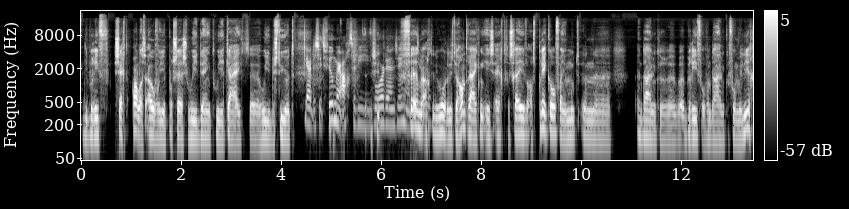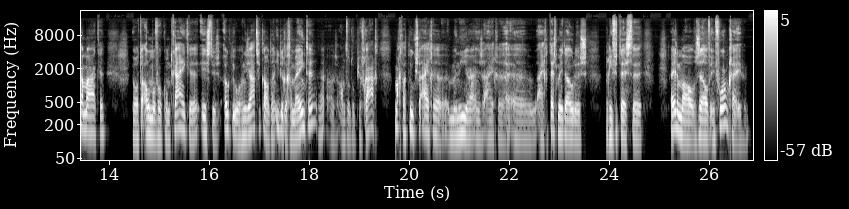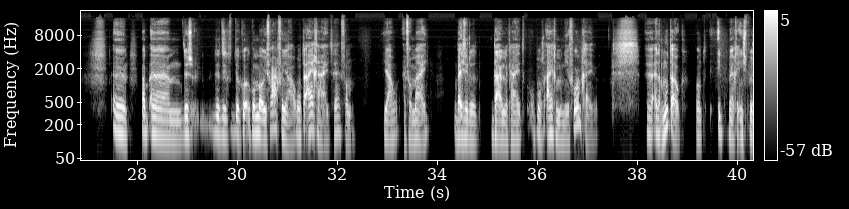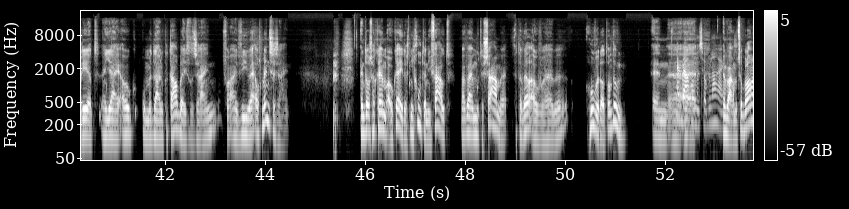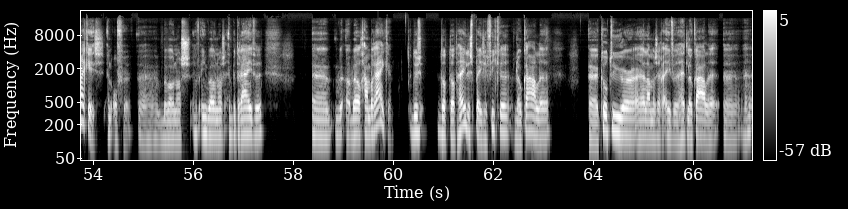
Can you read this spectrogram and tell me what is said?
die brief zegt alles over je proces, hoe je denkt, hoe je kijkt, uh, hoe je bestuurt. Ja, er zit veel meer achter die woorden en zinnen. Veel meer achter die woorden. Dus die handreiking is echt geschreven als prikkel van je moet een, een duidelijker brief of een duidelijker formulier gaan maken. Maar wat er allemaal voor komt kijken, is dus ook de organisatiekant. En iedere gemeente, als antwoord op je vraag, mag dat natuurlijk zijn eigen manier en zijn eigen, uh, eigen testmethodes, brieven testen, helemaal zelf in vorm geven. Maar, uh, dus dat is ook een mooie vraag van jou. Want de eigenheid hè, van jou en van mij. Wij zullen duidelijkheid op onze eigen manier vormgeven. En dat moet ook. Want ik ben geïnspireerd en jij ook om met duidelijke taal bezig te zijn vanuit wie wij als mensen zijn. En dat is ook helemaal oké. Okay. Dat is niet goed en niet fout. Maar wij moeten samen het er wel over hebben hoe we dat dan doen. En, uh, en, waarom het zo belangrijk en waarom het zo belangrijk is. En of we uh, bewoners of inwoners en bedrijven uh, wel gaan bereiken. Dus dat, dat hele specifieke, lokale cultuur, laat maar zeggen even het lokale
